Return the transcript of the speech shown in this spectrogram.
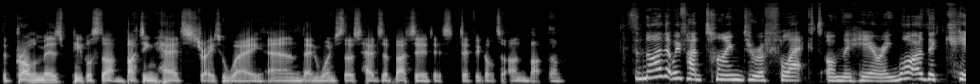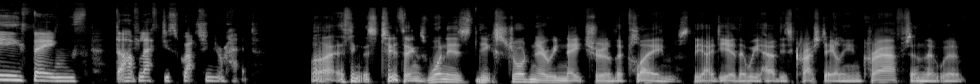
The problem is people start butting heads straight away, and then once those heads are butted, it's difficult to unbutt them. So now that we've had time to reflect on the hearing, what are the key things that have left you scratching your head? Well, I think there's two things. One is the extraordinary nature of the claims, the idea that we have these crashed alien craft and that we've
